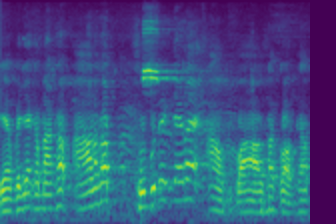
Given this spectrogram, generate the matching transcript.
ยังไปแยกกันมาครับเอาแล้วครับสุดบุญเด้งยังได้เอาฟาวล์ซะก่อนครับ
